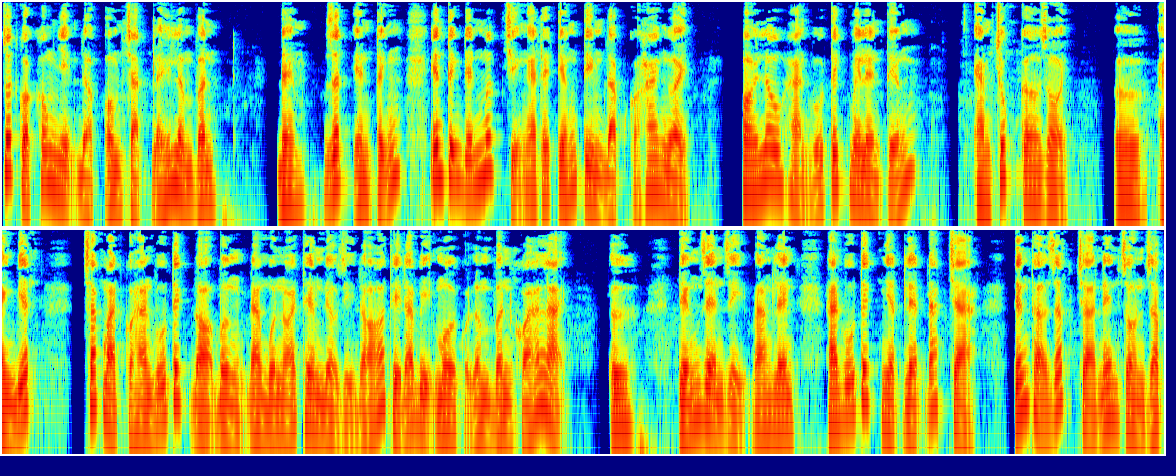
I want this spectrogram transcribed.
rốt cuộc không nhịn được ôm chặt lấy lâm vân đêm rất yên tĩnh yên tĩnh đến mức chỉ nghe thấy tiếng tim đập của hai người. Hồi lâu hàn vũ tích mới lên tiếng. Em trúc cơ rồi. Ừ anh biết. Sắc mặt của hàn vũ tích đỏ bừng đang muốn nói thêm điều gì đó thì đã bị môi của lâm vân khóa lại. Ừ, tiếng rền rỉ vang lên. Hàn vũ tích nhiệt liệt đáp trả. Tiếng thở dấp trở nên rồn rập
